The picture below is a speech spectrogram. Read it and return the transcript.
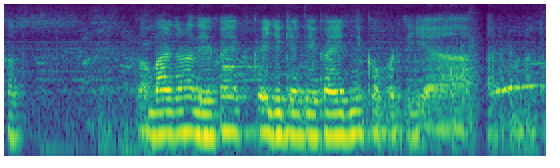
કસ તો બાર જણા દેખાય કઈ જગ્યાએ દેખાય એ જ નહીં ખબર પડતી યાર મને તો.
